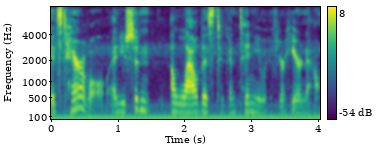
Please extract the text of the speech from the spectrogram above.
It's terrible, and you shouldn't allow this to continue if you're here now.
